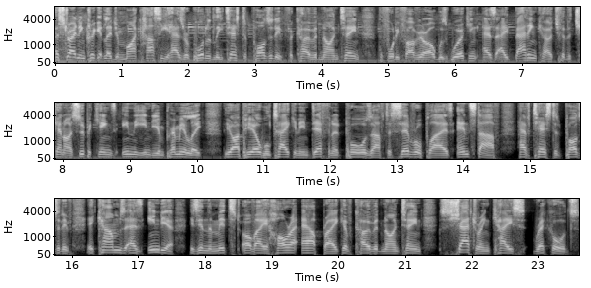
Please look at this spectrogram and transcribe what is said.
Australian cricket legend Mike Hussey has reportedly tested positive for COVID 19. The 45 year old was working as a batting coach for the Chennai Super Kings in the Indian Premier League. The IPL will take an indefinite pause after several players and staff have tested positive. It comes as India is in the midst of a horror outbreak of COVID 19, shattering case records.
